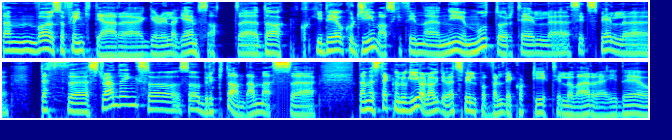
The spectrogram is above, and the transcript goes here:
de var jo så flinke, de her uh, Guerrilla Games, at uh, da Hideo Kojima skulle finne ny motor til uh, sitt spill, Death Stranding, så, så, brukte han deres, deres teknologi og lagde jo et spill på veldig kort tid til å være Hideo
